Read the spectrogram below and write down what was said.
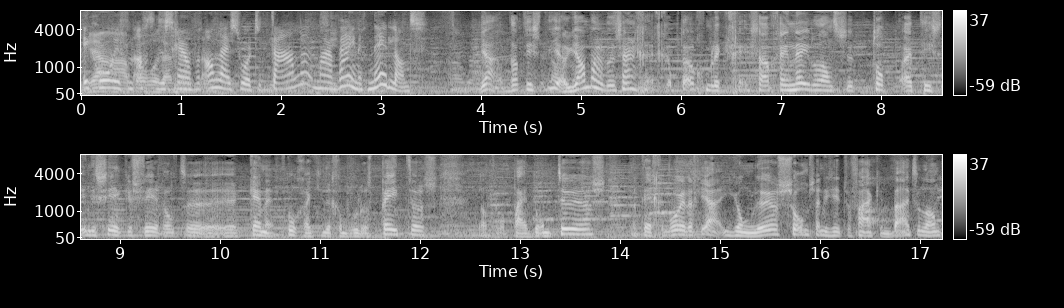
Ik hoor hier van achter de scherm van allerlei soorten talen, maar weinig Nederlands. Ja, dat is ja, jammer. Er zijn op het ogenblik ik zou geen Nederlandse topartiest in de circuswereld uh, kennen. Vroeger had je de gebroeders Peters, je had een paar dompteurs. Maar tegenwoordig, ja, jongleurs soms, en die zitten vaak in het buitenland.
